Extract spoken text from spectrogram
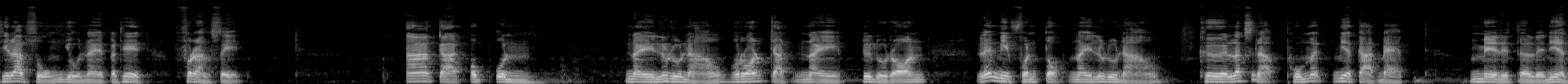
ที่ราบสูงอยู่ในประเทศฝรั่งเศส อากาศอบอุ่นในฤดูหนาว ร้อนจัดในฤดูร้อน และมีฝนตกในฤดูหนาว คือลักษณะภูมิมีอากาศแบบเมดิเตอร์เรเนียน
